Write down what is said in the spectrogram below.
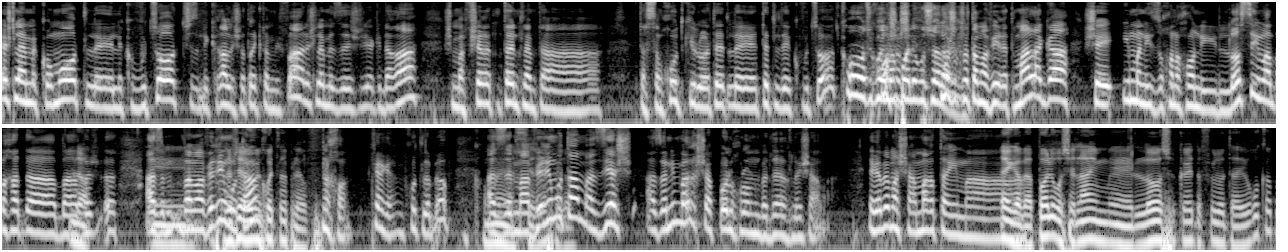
יש להם מקומות ל- לקבוצות, שזה נקרא לשדרג את המפעל, יש להם איזושהי הגדרה שמאפשרת, נותנת להם את, ה, את הסמכות כאילו לתת, לתת לקבוצות. כמו מה שקורה עם כמו הפועל ש- ירושלים. כמו שעכשיו אתה מעביר את מלאגה, שאם אני זוכר נכון, היא לא סיימה באחת ה... ב- לא. אז הם אה, מעבירים אני חושב שהיו אותם. מחוץ לפלייאוף. נכון, כן, כן, מחוץ. מקום, אז אה, הם מעבירים. אותם, אז יש, אז אני מעריך שהפועל חולון בדרך לשם. לגבי מה שאמרת עם ה... רגע, והפועל ירושלים אה, לא שוקלת אפילו את היורו-קאפ?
